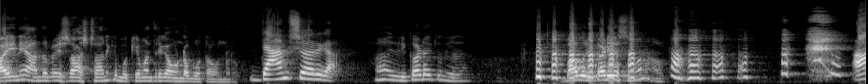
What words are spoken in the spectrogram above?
ఆయనే ఆంధ్రప్రదేశ్ రాష్ట్రానికి ముఖ్యమంత్రిగా ఉండబోతా ఉన్నారు. డామ్ షూర్గా ఇది రికార్డ్ అవుతుంది కదా. బాబు రికార్డ్ చేస్తున్నా ఆ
